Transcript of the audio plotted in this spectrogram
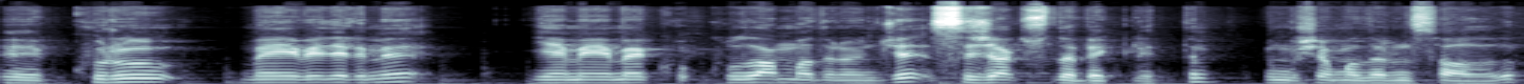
Ee, kuru meyvelerimi yemeğime ku- kullanmadan önce sıcak suda beklettim. Yumuşamalarını sağladım.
